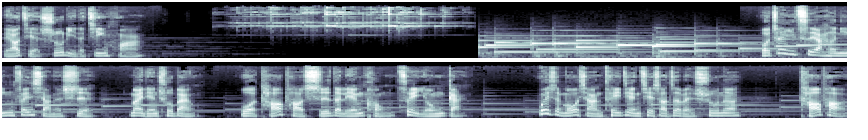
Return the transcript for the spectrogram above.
了解书里的精华。我这一次要和您分享的是麦田出版《我逃跑时的脸孔最勇敢》。为什么我想推荐介绍这本书呢？逃跑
